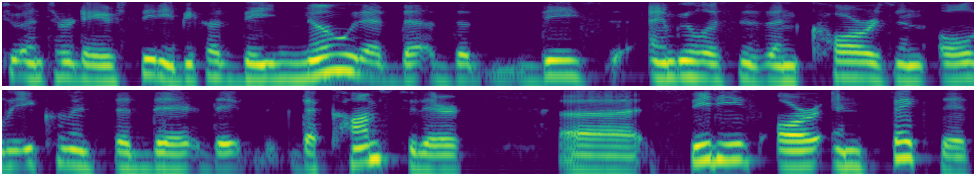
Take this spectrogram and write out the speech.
to enter their city because they know that the, the these ambulances and cars and all the equipment that they, they, that comes to their cities are infected.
